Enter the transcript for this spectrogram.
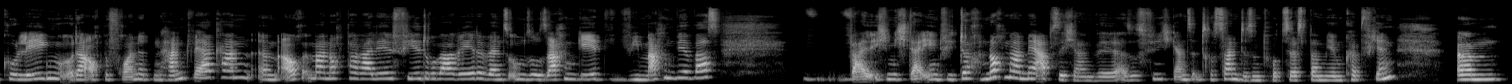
Kollegen oder auch befreundeten Handwerkern ähm, auch immer noch parallel viel drüber rede, wenn es um so Sachen geht, wie machen wir was, weil ich mich da irgendwie doch noch mal mehr absichern will. Also das finde ich ganz interessant, ein Prozess bei mir im Köpfchen. Ähm,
